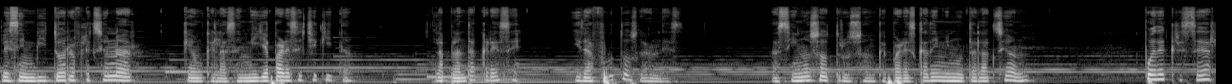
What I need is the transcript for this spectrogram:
les invito a reflexionar que aunque la semilla parece chiquita, la planta crece y da frutos grandes. Así nosotros, aunque parezca diminuta la acción, puede crecer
